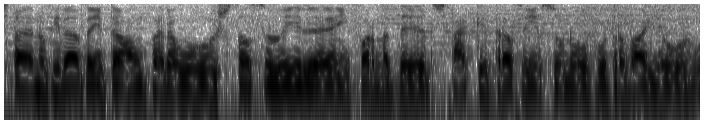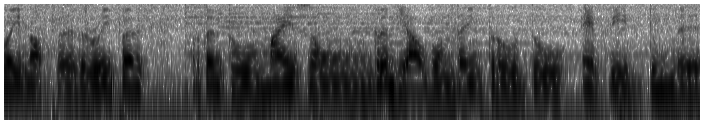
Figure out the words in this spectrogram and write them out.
Esta novidade então para os Sorcerer, em forma de destaque, trazem o seu novo trabalho Reign of the Reaper, portanto, mais um grande álbum dentro do Heavy Doom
